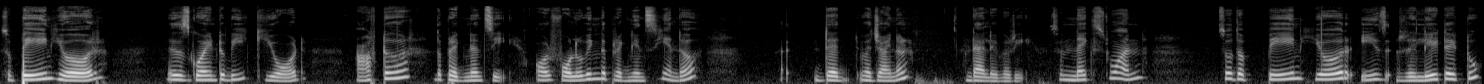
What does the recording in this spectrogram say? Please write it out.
So pain here is going to be cured after the pregnancy or following the pregnancy and a vaginal delivery. So next one so the pain here is related to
